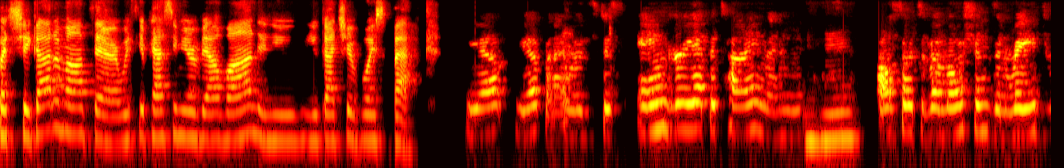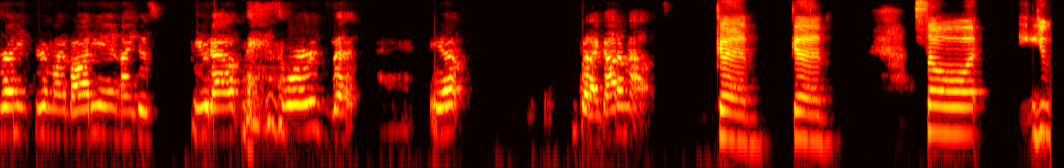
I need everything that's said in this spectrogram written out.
but you got them out there with you passing your Passy-Muir valve on, and you you got your voice back. Yep, yep. And I was just angry at the time, and mm-hmm. all sorts of emotions and rage running through my body, and I just spewed out these words that, yep. But I got them out. Good, good. So you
